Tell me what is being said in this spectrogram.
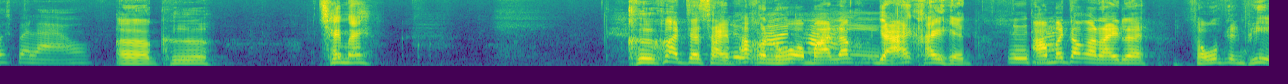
สต์ไปแล้ว เออคือ ใช่ไหม คือเขาอาจจะใส่ผ้าขนหนูออกมาแล้วหรือถ้าอย่าให้ใครเห็น หรือถ้าเอาไม่ต้องอะไรเลย สมมติเป็นพี่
